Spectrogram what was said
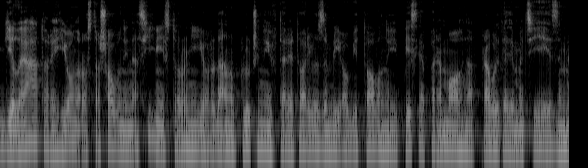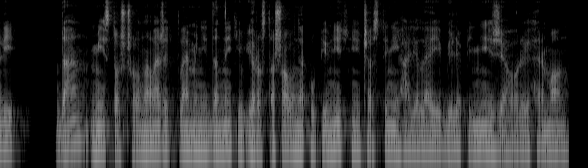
Гілеат регіон розташований на східній стороні Йордану, включений в територію землі обітованої після перемог над правителями цієї землі. Дан місто, що належить племені Данитів і розташоване у північній частині Галілеї біля підніжжя гори Гермон.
